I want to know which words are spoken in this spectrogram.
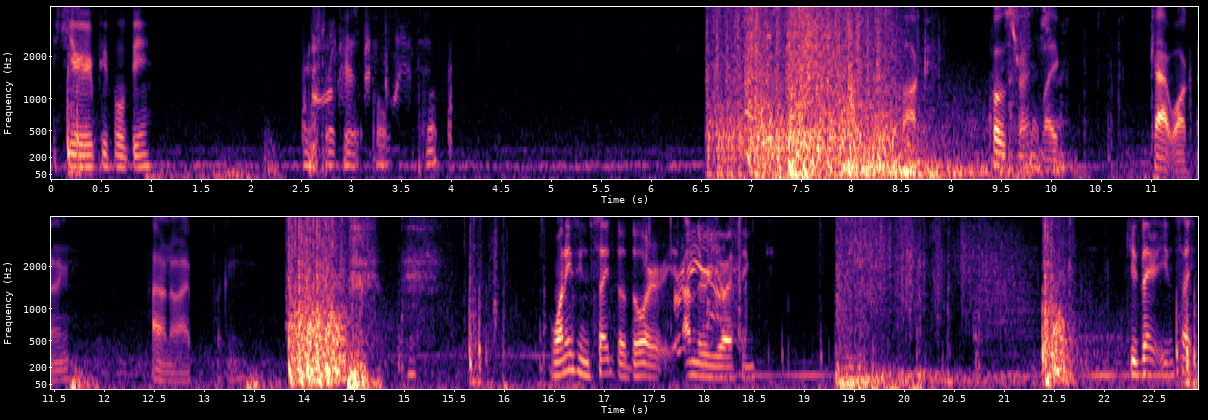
Here, people B. Okay. Oh, fuck. Fuck. Close, Nice like, catwalk thing. I don't know. I fucking. One is inside the door, under you, I think. He's there, inside.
